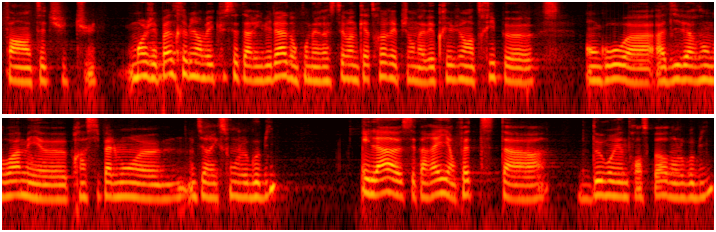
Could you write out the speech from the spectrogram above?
enfin tu, tu moi j'ai pas très bien vécu cette arrivée là donc on est resté 24 heures et puis on avait prévu un trip euh, en gros à, divers endroits mais principalement direction le Gobi. Et là c'est pareil en fait tu as deux moyens de transport dans le Gobi,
